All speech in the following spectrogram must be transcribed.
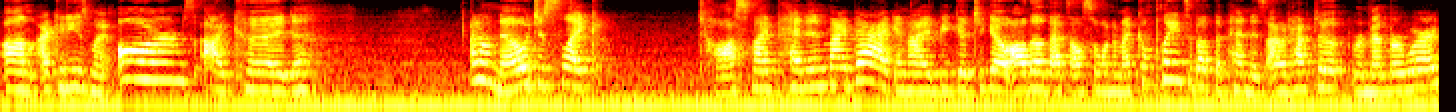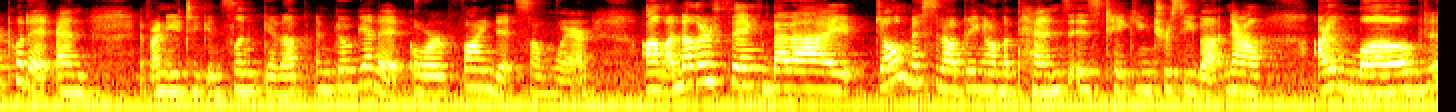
Um, I could use my arms. I could, I don't know, just like toss my pen in my bag and I'd be good to go. Although that's also one of my complaints about the pen is I would have to remember where I put it and if I need to take insulin, get up and go get it or find it somewhere. Um, another thing that I don't miss about being on the pens is taking Tresiba. Now, I loved,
